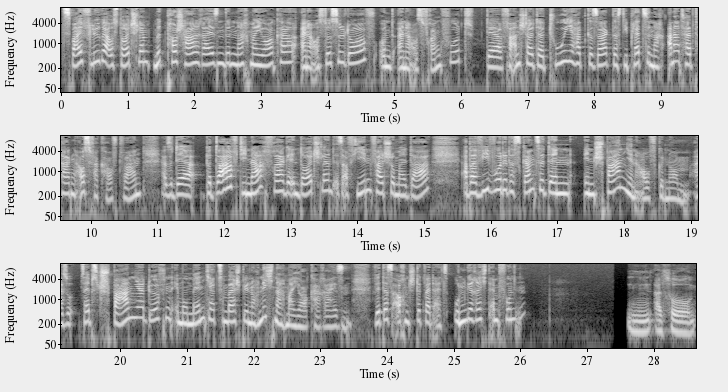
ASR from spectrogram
zwei Flüge aus Deutschland mit Pauschalreisenden nach Mallorca, einer aus Düsseldorf und einer aus Frankfurt. Der Veranstalter TUI hat gesagt, dass die Plätze nach anderthalb Tagen ausverkauft waren. Also der Bedarf, die Nachfrage in Deutschland ist auf jeden Fall schon mal da. Aber wie wurde das Ganze denn in Spanien aufgenommen? Also selbst Spanier dürfen im Moment ja zum Beispiel noch nicht nach Mallorca reisen. Wird das auch ein Stück weit als ungerecht empfunden? Also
